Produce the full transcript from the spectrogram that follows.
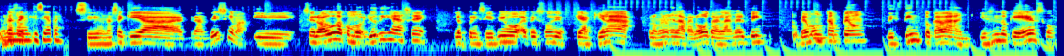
Una 97. Sí, una sequía grandísima. Y se lo duda, como yo dije hace los principios episodios, que aquí en la, por lo menos en la pelota, en la MLB, vemos un campeón distinto cada año. Y yo siento que eso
